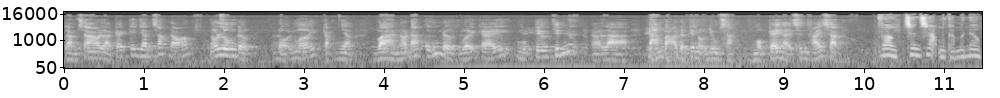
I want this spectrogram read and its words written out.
làm sao là cái cái danh sách đó nó luôn được đổi mới cập nhật và nó đáp ứng được với cái mục tiêu chính là đảm bảo được cái nội dung sạch một cái hệ sinh thái sạch. Vâng trân trọng cảm ơn ông.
